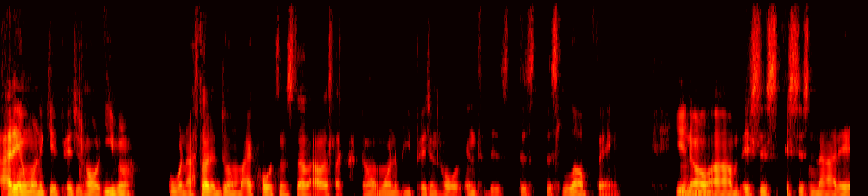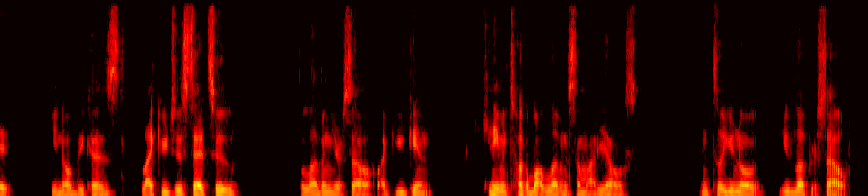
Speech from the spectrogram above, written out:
i didn't want to get pigeonholed even when i started doing my quotes and stuff i was like i don't want to be pigeonholed into this this this love thing you mm-hmm. know um it's just it's just not it you know because like you just said too loving yourself. Like you can can't even talk about loving somebody else until you know you love yourself.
